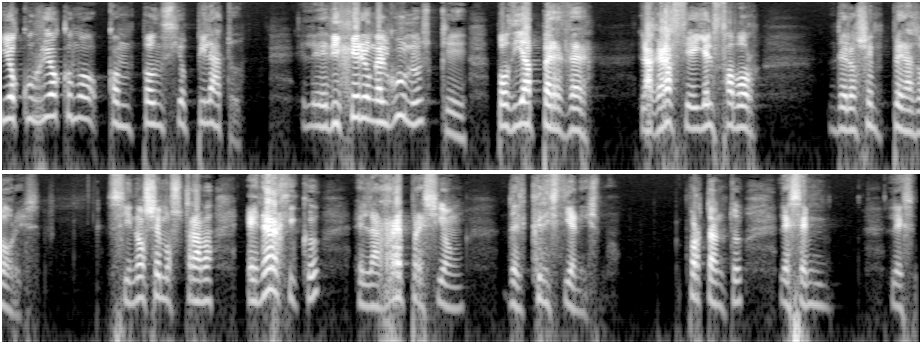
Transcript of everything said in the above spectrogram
y ocurrió como con Poncio Pilato. Le dijeron algunos que podía perder la gracia y el favor de los emperadores si no se mostraba enérgico en la represión del cristianismo. Por tanto, les, les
